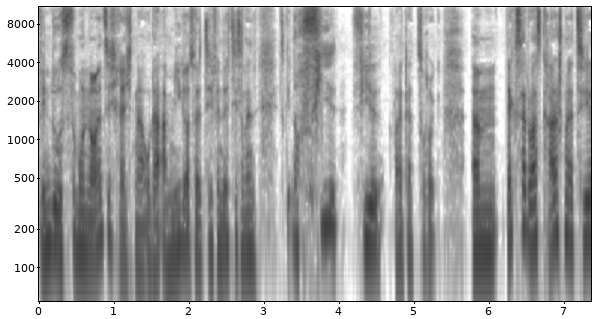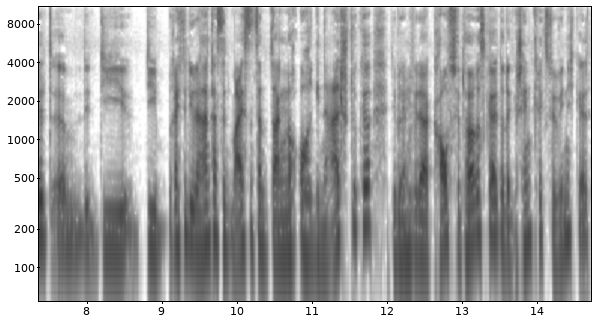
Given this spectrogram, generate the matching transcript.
Windows 95 Rechner oder Amigas oder C64, sondern es geht noch viel, viel weiter zurück. Ähm, Dexter, du hast gerade schon erzählt, ähm, die, die Rechner, die du in der Hand hast, sind meistens dann sozusagen noch Originalstücke, die du entweder kaufst für teures Geld oder geschenkt kriegst für wenig Geld.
